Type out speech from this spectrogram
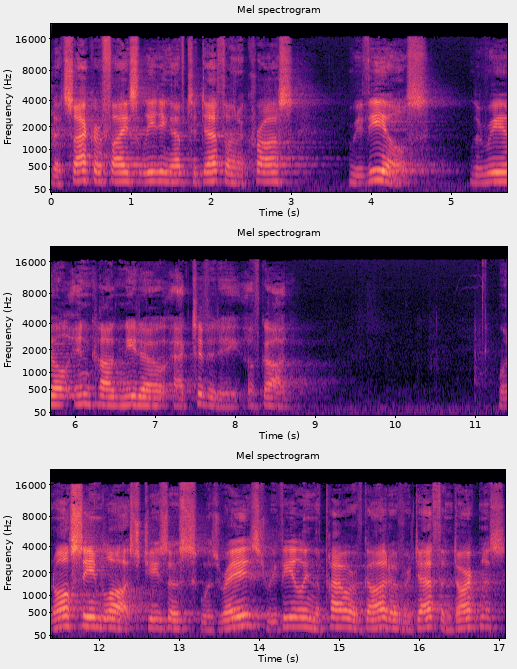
that sacrifice leading up to death on a cross reveals the real incognito activity of God. When all seemed lost, Jesus was raised, revealing the power of God over death and darkness,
